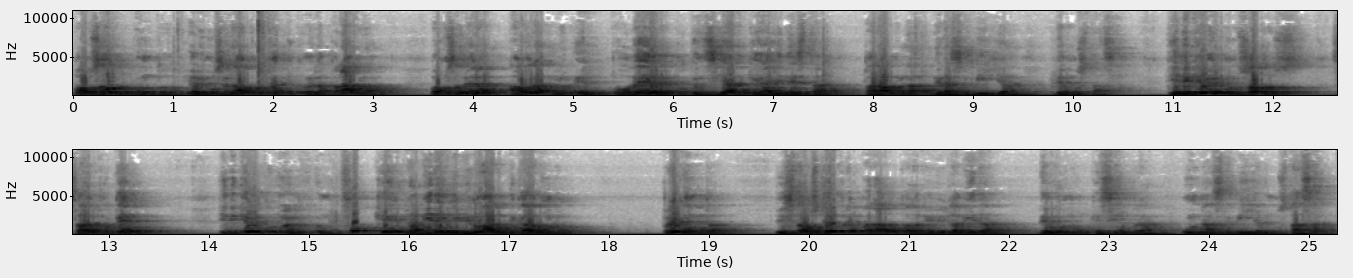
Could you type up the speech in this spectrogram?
Vamos a otro punto. Ya vimos el lado profético de la parábola. Vamos a ver ahora el poder, el potencial que hay en esta parábola de la semilla de mostaza. Tiene que ver con nosotros. ¿Sabe por qué? Tiene que ver con el enfoque, la vida individual de cada uno. Pregunta, ¿está usted preparado para vivir la vida de uno que siembra una semilla de mostaza?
